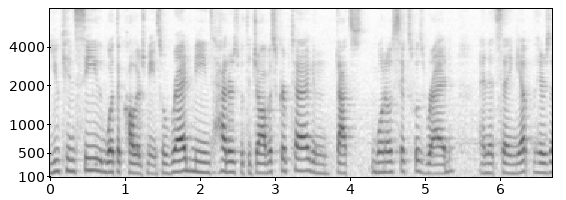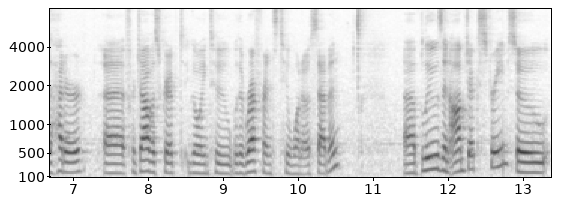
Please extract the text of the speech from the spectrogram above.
you can see what the colors mean. So red means headers with the JavaScript tag, and that's 106 was red, and it's saying, yep, here's a header uh, for JavaScript going to with a reference to 107. Uh, blue is an object stream, so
